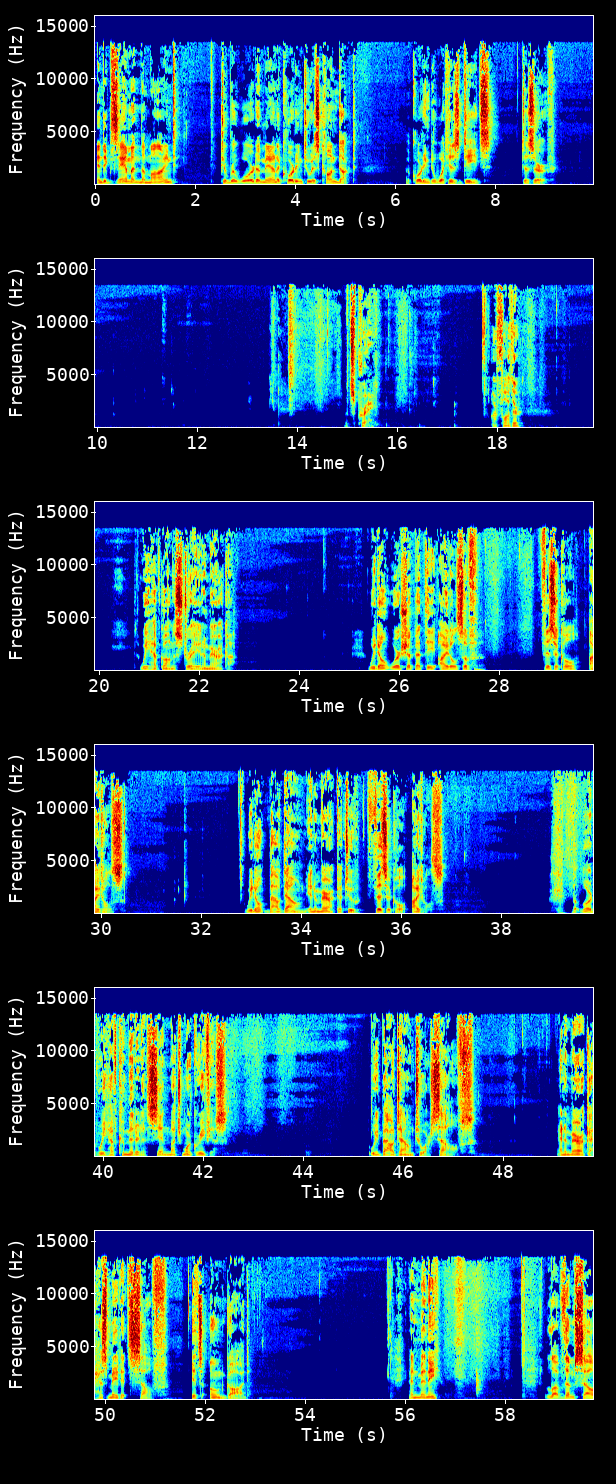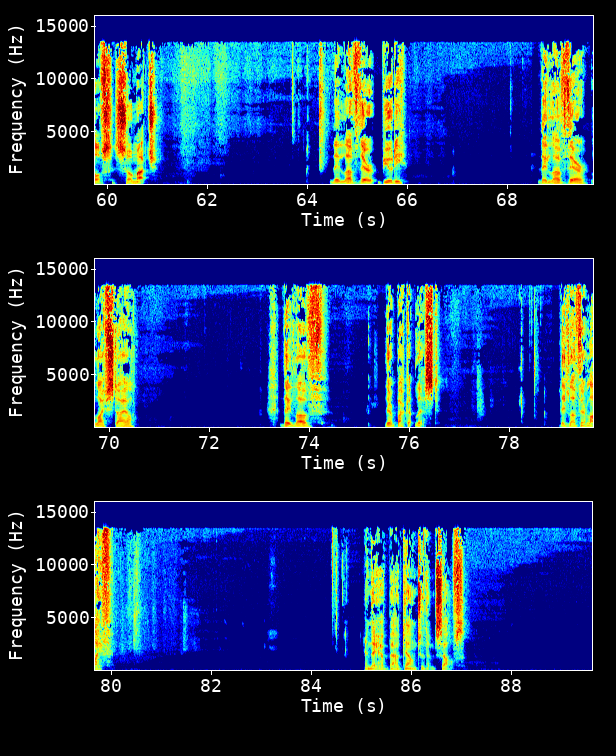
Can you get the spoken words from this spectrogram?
and examine the mind to reward a man according to his conduct, according to what his deeds deserve. Let's pray. Our Father, we have gone astray in America. We don't worship at the idols of physical idols. We don't bow down in America to physical idols. But Lord, we have committed a sin much more grievous. We bow down to ourselves. And America has made itself its own God. And many love themselves so much. They love their beauty. They love their lifestyle. They love their bucket list. They love their life. And they have bowed down to themselves.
